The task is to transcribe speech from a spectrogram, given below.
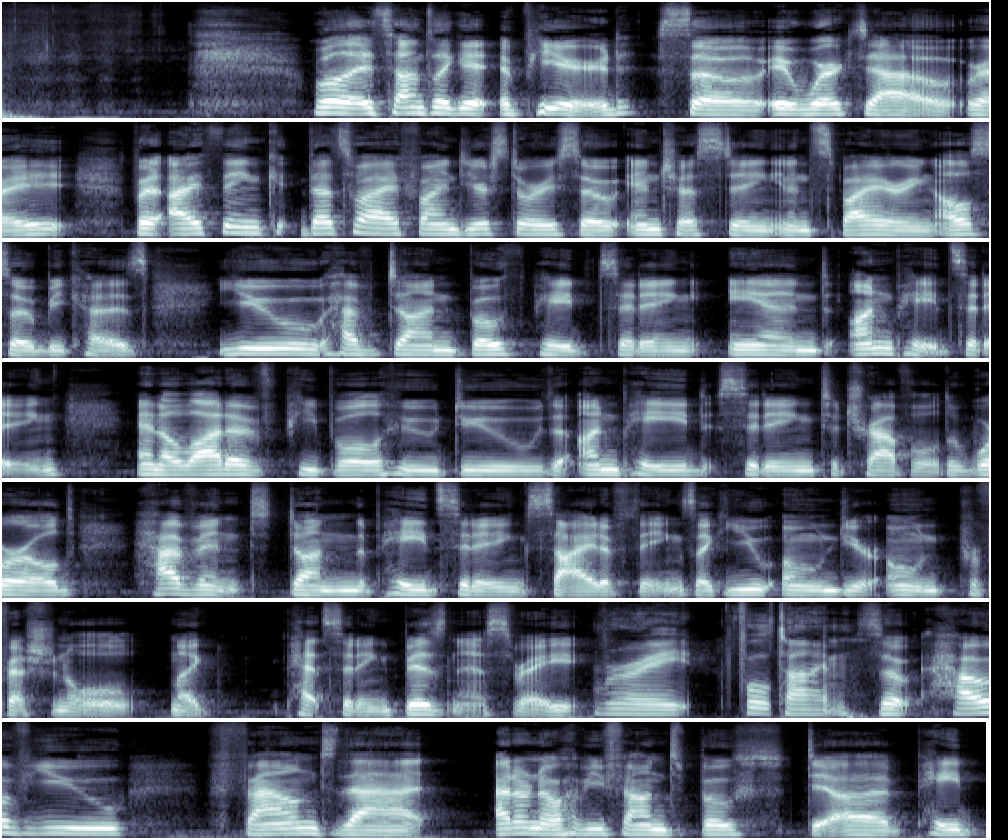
Well, it sounds like it appeared, so it worked out, right? But I think that's why I find your story so interesting and inspiring also because you have done both paid sitting and unpaid sitting. And a lot of people who do the unpaid sitting to travel the world haven't done the paid sitting side of things. Like you owned your own professional, like pet sitting business, right? Right. Full time. So, how have you found that? I don't know. Have you found both uh, paid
